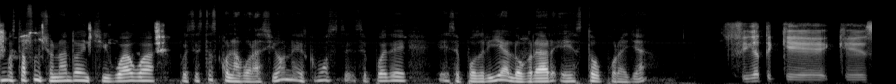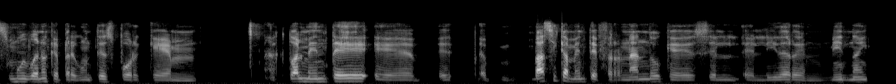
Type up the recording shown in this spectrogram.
cómo está funcionando en Chihuahua pues estas colaboraciones cómo se, puede eh, se podría lograr esto por allá. Fíjate que, que es muy bueno que preguntes porque mm, actualmente, eh, básicamente Fernando, que es el, líder en Midnight,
